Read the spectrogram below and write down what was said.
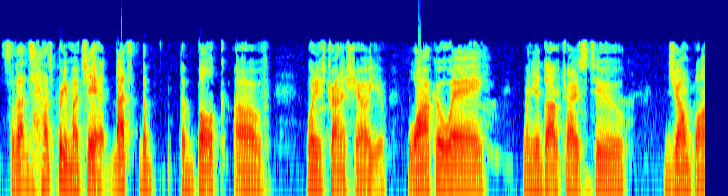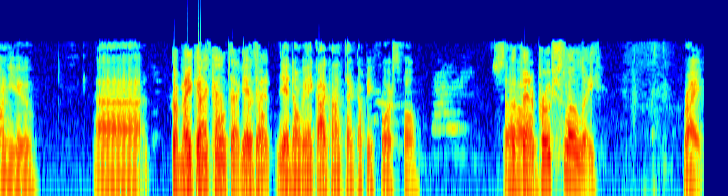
So that's that's pretty much it. That's the the bulk of what he's trying to show you. Walk away when your dog tries to jump on you. Uh, but make eye contact yeah, with don't, it. Yeah, don't make eye contact. Don't be forceful. So, but then approach slowly. Right.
